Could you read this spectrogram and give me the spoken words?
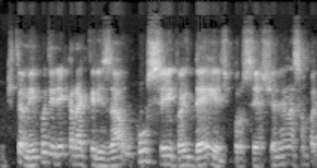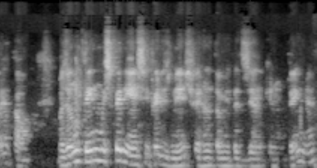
O que também poderia caracterizar o conceito, a ideia de processo de alienação parental. Mas eu não tenho uma experiência, infelizmente, Fernando também está dizendo que não tem, né?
